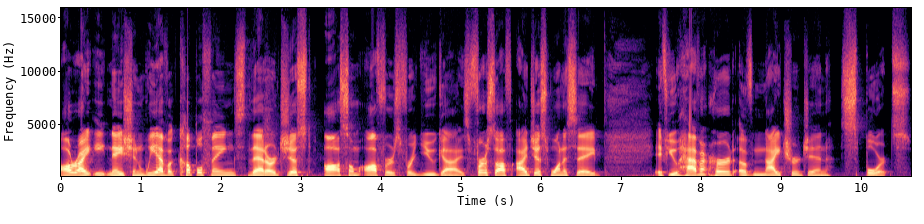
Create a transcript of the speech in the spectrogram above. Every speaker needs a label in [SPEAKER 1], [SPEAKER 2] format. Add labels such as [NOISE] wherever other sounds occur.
[SPEAKER 1] All right, Eat Nation, we have a couple things that are just awesome offers for you guys. First off, I just want to say if you haven't heard of Nitrogen Sports,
